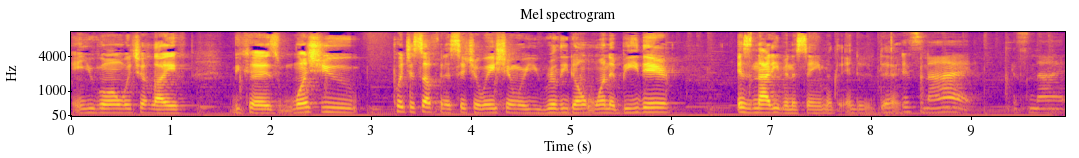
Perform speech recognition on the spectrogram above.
and you go on with your life because once you put yourself in a situation where you really don't want to be there, it's not even the same at the end of the day. It's not. It's not.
